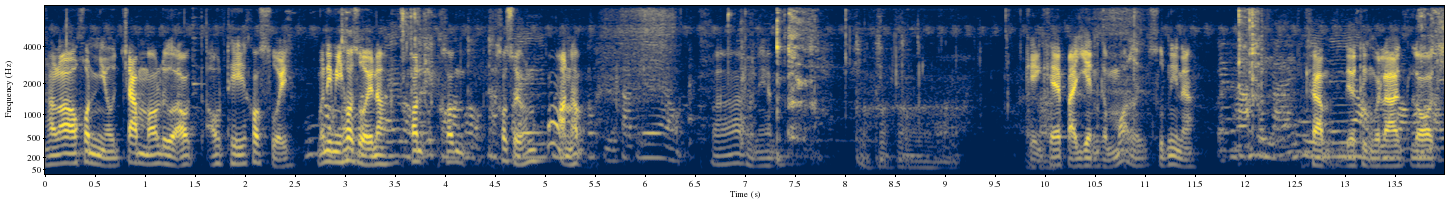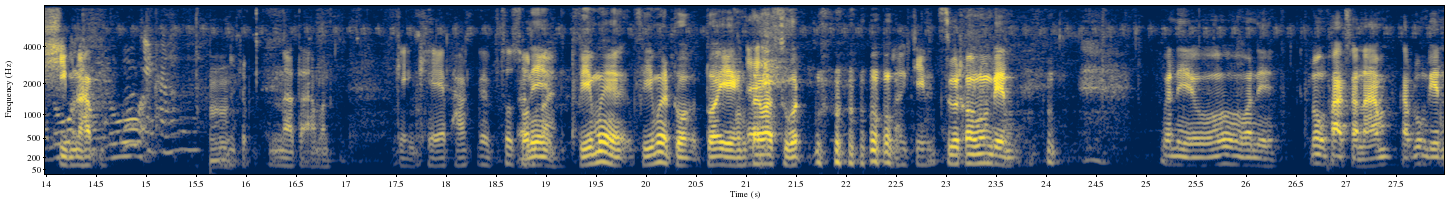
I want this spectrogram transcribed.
เขาเราเอาข้าวเหนียวจ้ำเอาหรือเอาเอาเทข้าวสวยวันนี้มีข้าวสวยเนาะข้าวข้าวข้าวสวยร้อนๆครับ ว้าวตัวนี้ครับแกงแค่ปลาเย็นกับหม้อเลยซุปนี่นะครับเดี๋ยวถึงเวลารอชิมนะครับนี่ครับหน้าตามันแกงแค่พักแบบสอันดๆนี้หน่อยฝีมือฝีมือตัวตัวเองแต่ว่าสูตร ลองชิมสูตรของโรงเรียนวันนี้โอ้วันนี้ลงภาคสนามกับโรงเรียน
